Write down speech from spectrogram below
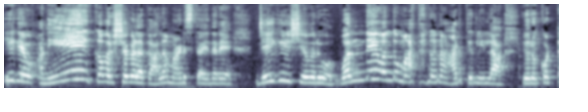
ಹೀಗೆ ಅನೇಕ ವರ್ಷಗಳ ಕಾಲ ಮಾಡಿಸ್ತಾ ಇದ್ದಾರೆ. ಜೈಗೀಶಿಯವರು ಒಂದೇ ಒಂದು ಮಾತನ್ನು ಆಡ್ತಿರ್ಲಿಲ್ಲ. ಇವರು ಕೊಟ್ಟ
